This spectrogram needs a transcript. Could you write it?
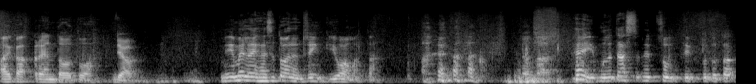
Aika rentoutua. Joo. Niin meillä ihan se toinen drinkki juomatta. Tota, Hei, mutta tässä nyt sulta tippu, tota,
